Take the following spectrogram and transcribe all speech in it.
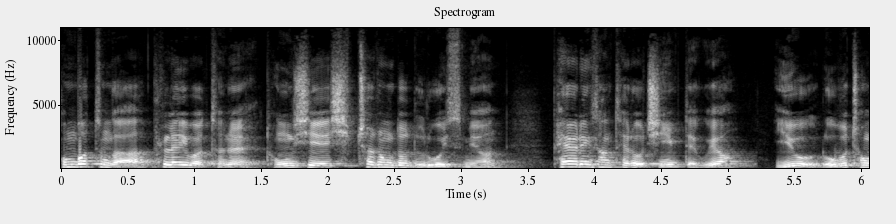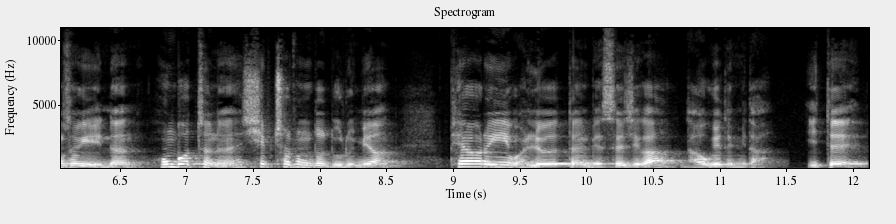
홈 버튼과 플레이 버튼을 동시에 10초 정도 누르고 있으면 pairing 상태로 진입되고요. 이후 로봇 청소기에 있는 홈 버튼을 10초 정도 누르면 pairing이 완료됐다는 메시지가 나오게 됩니다. 이때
